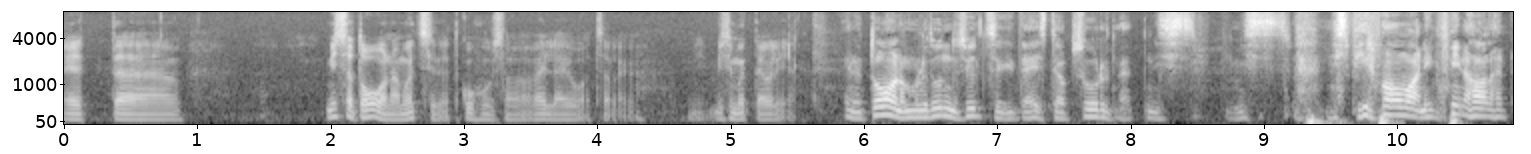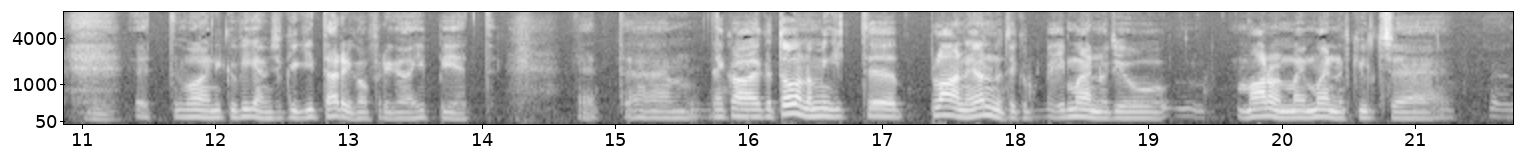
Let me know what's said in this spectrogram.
et äh, mis sa toona mõtlesid, et kuhu sa välja jõuad sellega? mis see mõte oli, et ei no toona mulle tundus üldsegi täiesti absurdne, et mis, mis, mis firma omanik mina olen mm.. et ma olen ikka pigem niisugune kitarrikohvriga hipi, et et ähm, ega, ega toona mingit äh, plaane ei olnud, ega ei mõelnud ju, ma arvan, ma ei mõelnudki üldse äh,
